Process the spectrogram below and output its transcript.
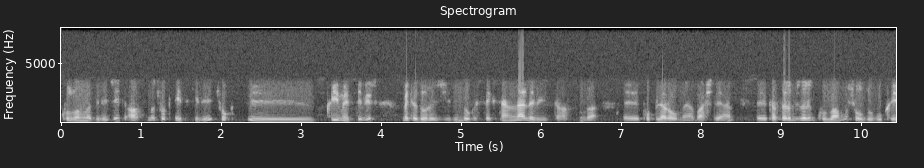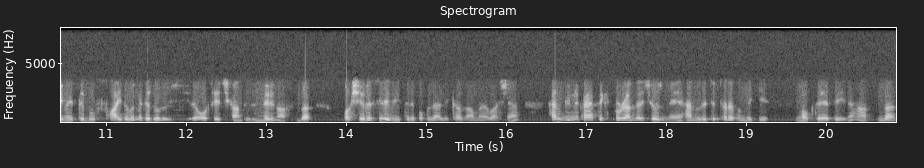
kullanılabilecek aslında çok etkili, çok e, kıymetli bir metodoloji. 1980'lerle birlikte aslında e, popüler olmaya başlayan e, tasarımcıların kullanmış olduğu bu kıymetli, bu faydalı metodolojiyi ve ortaya çıkan ürünlerin aslında başarısıyla birlikte popülerlik kazanmaya başlayan hem günlük hayattaki problemleri çözmeye hem üretim tarafındaki noktaya değinen aslında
